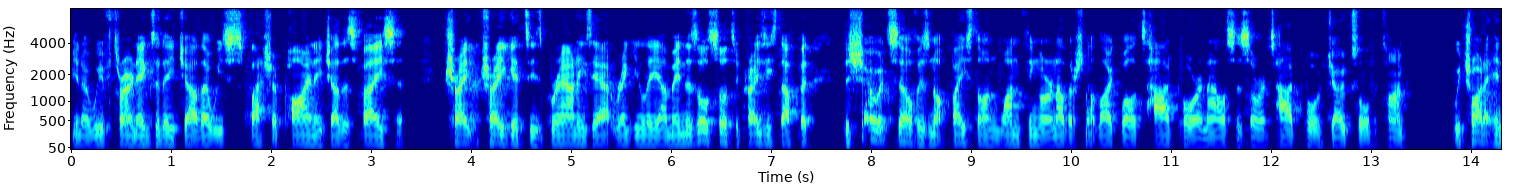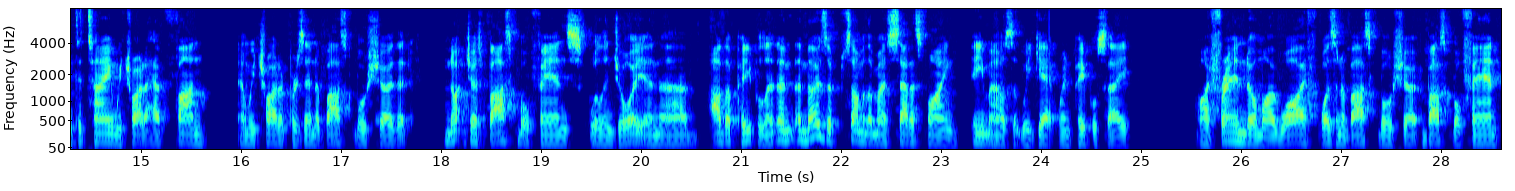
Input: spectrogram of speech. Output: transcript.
you know we've thrown eggs at each other, we splash a pie in each other's face. Trey Trey gets his brownies out regularly. I mean, there's all sorts of crazy stuff, but the show itself is not based on one thing or another. It's not like well, it's hardcore analysis or it's hardcore jokes all the time. We try to entertain, we try to have fun, and we try to present a basketball show that not just basketball fans will enjoy and uh, other people. And, and, and, those are some of the most satisfying emails that we get when people say, my friend or my wife wasn't a basketball show, basketball fan,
